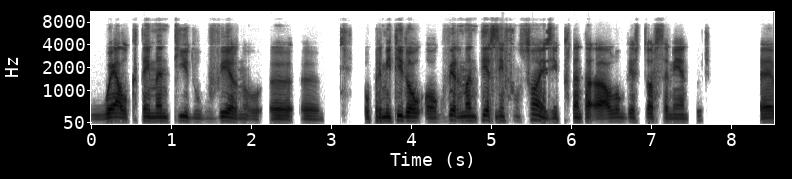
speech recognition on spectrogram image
o- elo que tem mantido o governo, eh, eh, ou permitido ao, ao governo manter-se em funções e, portanto, ao longo destes orçamentos, eh,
